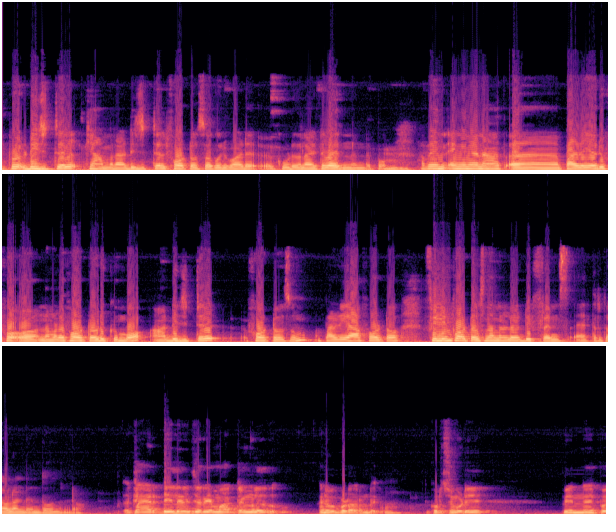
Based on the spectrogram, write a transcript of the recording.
ഇപ്പോൾ ഡിജിറ്റൽ ക്യാമറ ഡിജിറ്റൽ ഫോട്ടോസ് ഒക്കെ ഒരുപാട് കൂടുതലായിട്ട് വരുന്നുണ്ട് ഇപ്പോൾ അപ്പോൾ എങ്ങനെയാണ് ആ പഴയൊരു പഴയ ഒരു നമ്മൾ ഫോട്ടോ എടുക്കുമ്പോൾ ആ ഡിജിറ്റൽ ഫോട്ടോസും പഴയ ആ ഫോട്ടോ ഫിലിം ഫോട്ടോസും തമ്മിലുള്ള ഡിഫറൻസ് എത്രത്തോളം ഉണ്ടെന്ന് തോന്നുന്നുണ്ടോ? ക്ലാരിറ്റിയിൽ ചെറിയ മാറ്റങ്ങൾ അനുഭവപ്പെടാറുണ്ട്. കുറച്ചും കൂടി പിന്നെ ഇപ്പൊ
